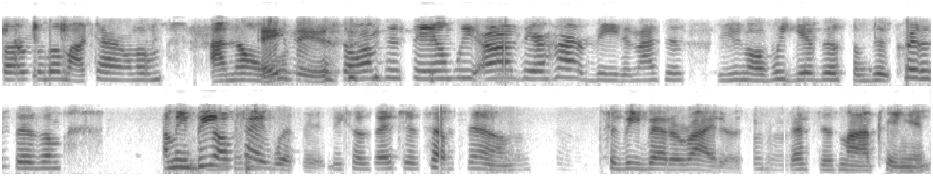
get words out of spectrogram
circle them. I count them. I know. Amen. So I'm just saying we are their heartbeat, and I just you know if we give them some good criticism, I mean be mm-hmm. okay with it because that just helps them mm-hmm. to be better writers. Mm-hmm. That's just my opinion.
